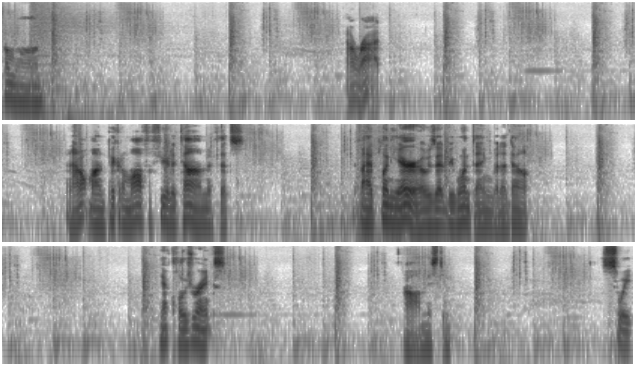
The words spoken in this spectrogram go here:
Come on. Alright. And I don't mind picking them off a few at a time if that's... If I had plenty of arrows, that'd be one thing, but I don't. Yeah, close ranks. Ah, oh, missed him. Sweet.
